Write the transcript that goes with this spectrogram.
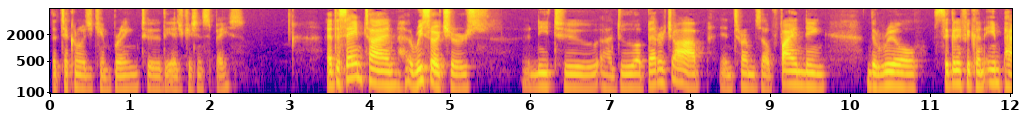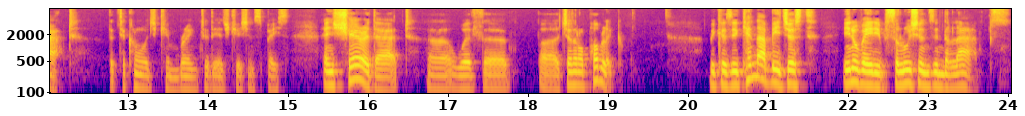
that technology can bring to the education space. At the same time, researchers need to uh, do a better job in terms of finding the real significant impact that technology can bring to the education space and share that uh, with the uh, general public because it cannot be just innovative solutions in the labs.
